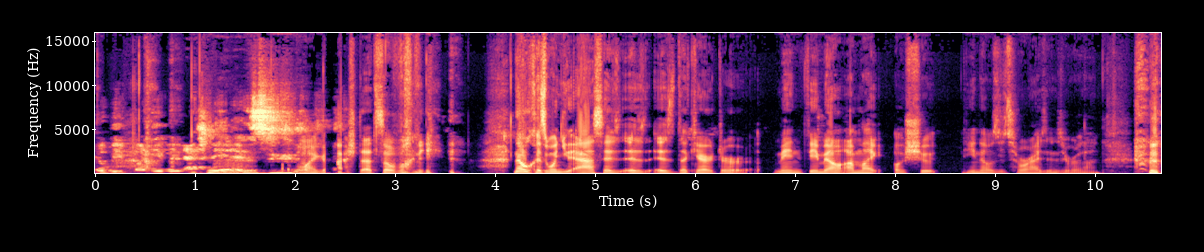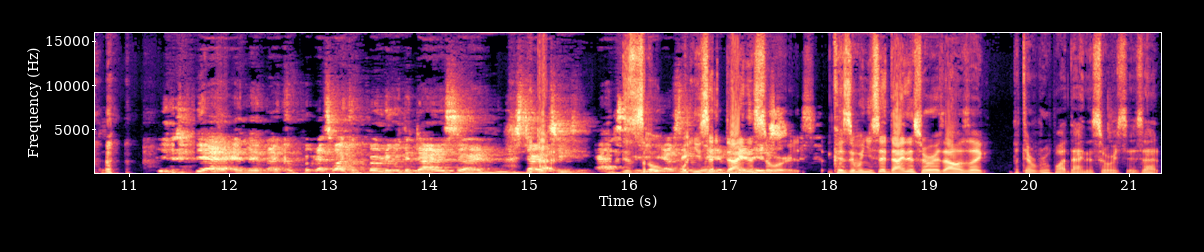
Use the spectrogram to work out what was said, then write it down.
it'll be funny if it actually is. Oh my gosh, that's so funny. no, because when you ask is, is is the character main female, I'm like, oh shoot, he knows it's Horizon Zero Dawn. yeah, and then I conf- that's why I confirmed it with the dinosaur and started to ask. so when like, you said dinosaurs, because when you said dinosaurs, I was like, but they're robot dinosaurs. Is that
